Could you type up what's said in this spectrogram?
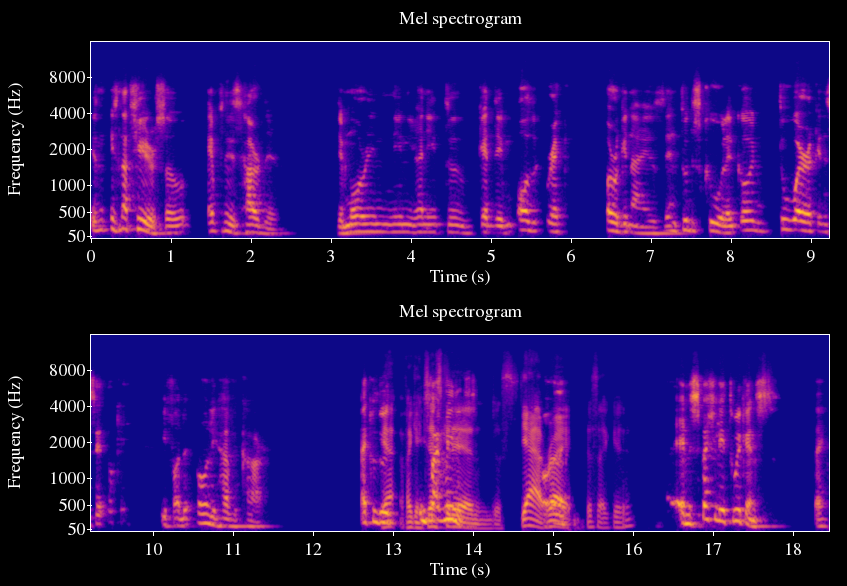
is is not here, so everything is harder. The morning you need to get them all rec- organized and to the school and going to work and say, okay, if I only have a car, I could do yeah it. if i in just five get minutes. in just yeah Or, right just like it and especially at weekends. Like,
